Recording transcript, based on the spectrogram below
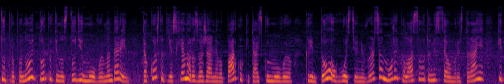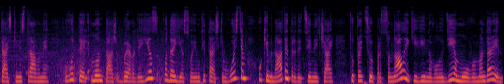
Тут пропонують тур по кіностудії мовою мандарин. Також тут є схема розважального парку китайською мовою. Крім того, гості Universal можуть поласувати у місцевому ресторані китайськими стравами. Готель Монтаж Беверлі Гілз подає своїм китайським гостям у кімнати традиційний чай. Тут працює персонал, який вільно володіє мовою мандарин.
